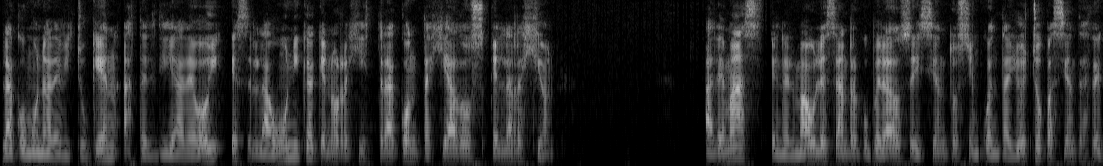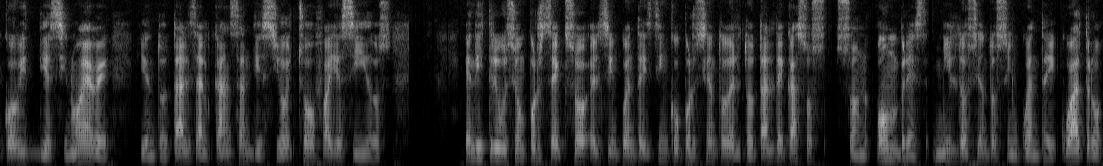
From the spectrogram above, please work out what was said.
La comuna de Bichuquén hasta el día de hoy es la única que no registra contagiados en la región. Además, en el Maule se han recuperado 658 pacientes de COVID-19 y en total se alcanzan 18 fallecidos. En distribución por sexo, el 55% del total de casos son hombres, 1.254,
